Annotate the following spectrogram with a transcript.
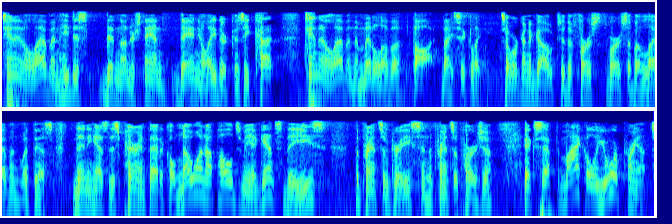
10 and 11, he just didn't understand Daniel either because he cut 10 and 11 in the middle of a thought, basically. So we're going to go to the first verse of 11 with this. Then he has this parenthetical No one upholds me against these, the prince of Greece and the prince of Persia, except Michael, your prince.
